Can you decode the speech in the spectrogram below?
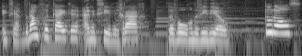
Ik zeg bedankt voor het kijken en ik zie jullie graag de volgende video. Doedels!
